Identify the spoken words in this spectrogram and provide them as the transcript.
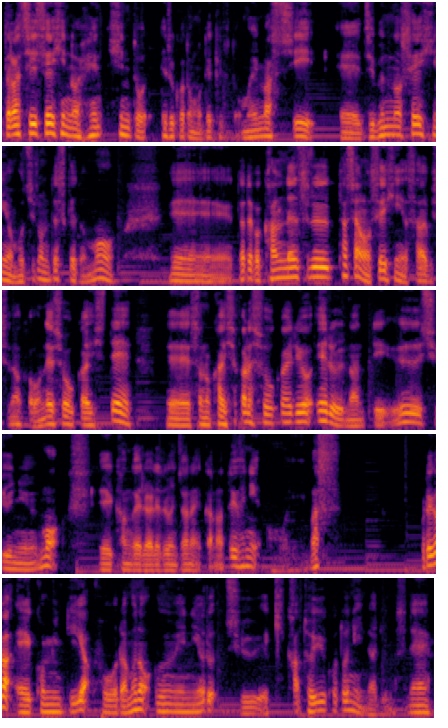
新しい製品のヒントを得ることもできると思いますし、えー、自分の製品はもちろんですけども、えー、例えば関連する他社の製品やサービスなんかをね、紹介して、えー、その会社から紹介料を得るなんていう収入も、え考えられるんじゃないかなというふうに思います。これが、えコミュニティやフォーラムの運営による収益化ということになりますね。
